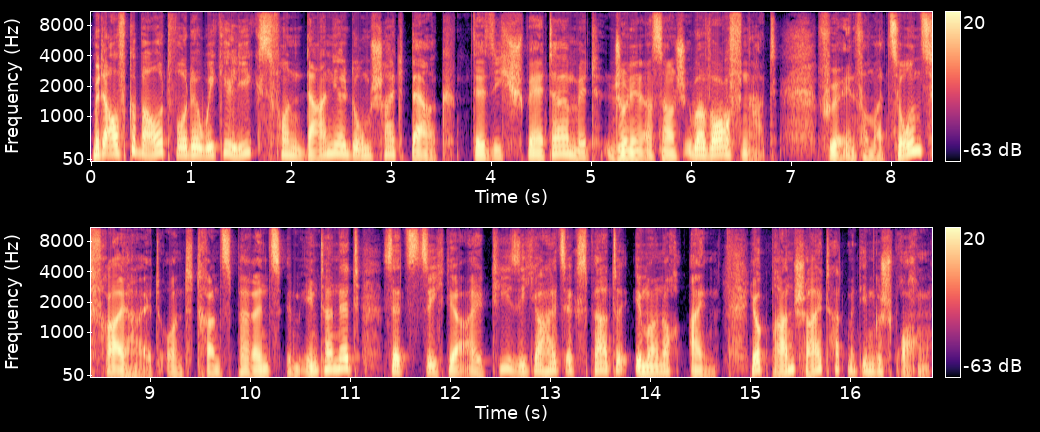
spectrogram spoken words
Mit aufgebaut wurde Wikileaks von Daniel Domscheit-Berg, der sich später mit Julian Assange überworfen hat. Für Informationsfreiheit und Transparenz im Internet setzt sich der IT-Sicherheitsexperte immer noch ein. Jörg Brandscheid hat mit ihm gesprochen.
